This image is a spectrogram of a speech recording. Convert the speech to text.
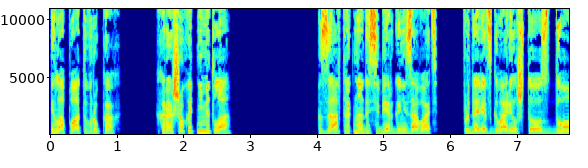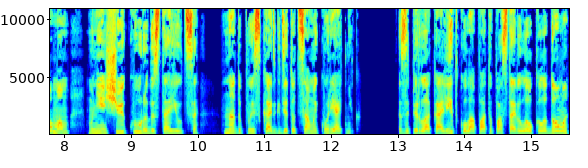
и лопата в руках. Хорошо, хоть не метла. Завтрак надо себе организовать. Продавец говорил, что с домом мне еще и куры достаются — надо поискать, где тот самый курятник. Заперла калитку, лопату поставила около дома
